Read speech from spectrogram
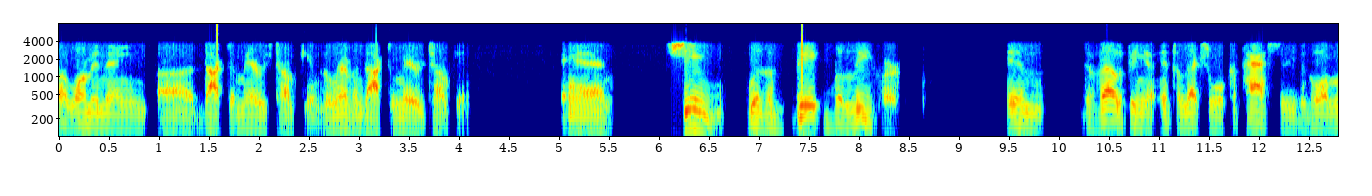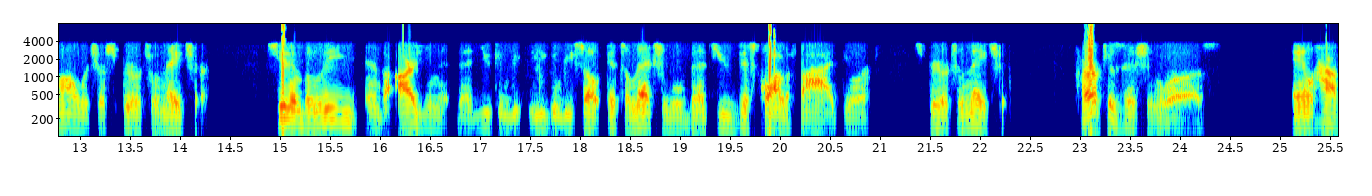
a woman named uh, Dr. Mary Tumpkin, the Reverend Dr. Mary Tumpkin. And she was a big believer in developing your intellectual capacity to go along with your spiritual nature. She didn't believe in the argument that you can be you can be so intellectual that you disqualified your spiritual nature. Her position was, and how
